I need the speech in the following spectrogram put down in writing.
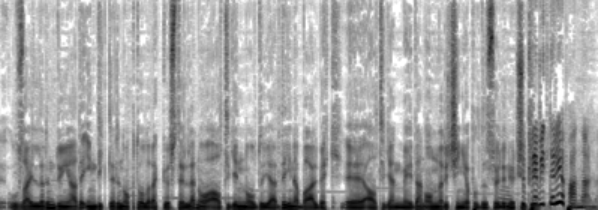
e, uzaylıların dünyada indikleri nokta olarak gösterilen o altıgenin olduğu yerde yine Baalbek e, altıgen meydan onlar için yapıldığı söyleniyor. Şu piramitleri yapanlar mı?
